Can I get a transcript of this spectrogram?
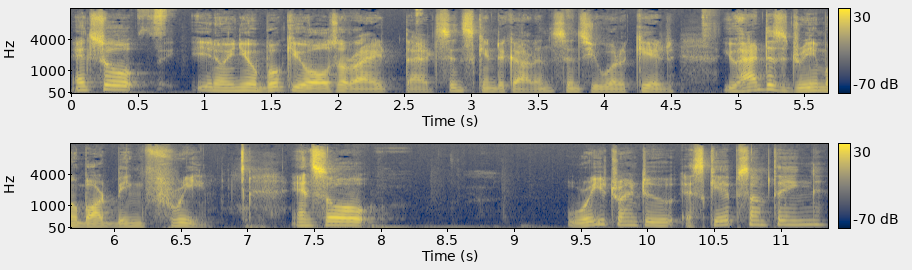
And so you know in your book you also write that since kindergarten since you were a kid you had this dream about being free. And so were you trying to escape something?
